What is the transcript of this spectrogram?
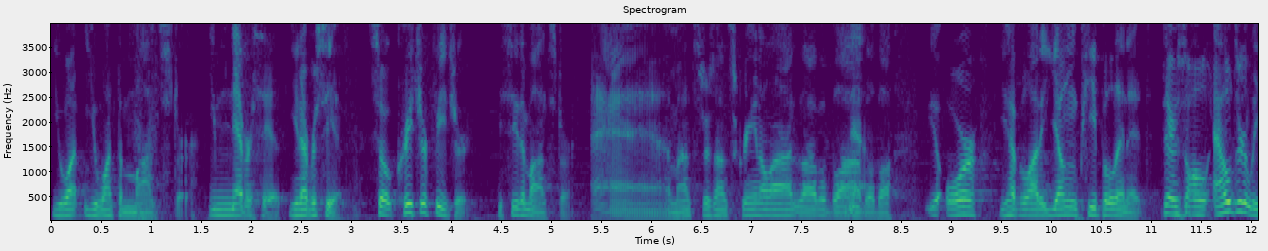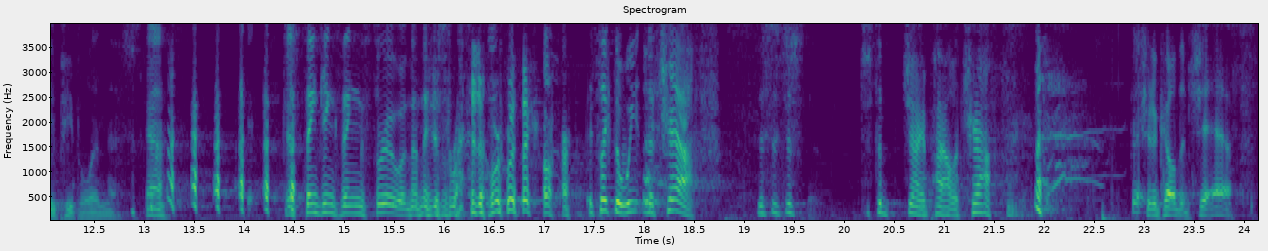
You want you want the monster. You never see it. You never see it. So creature feature, you see the monster. Ah, the monster's on screen a lot, blah blah blah Yeah. blah blah. You- Or you have a lot of young people in it. There's all elderly people in this. Yeah. just thinking things through, and then they just run it over with a car. It's like the wheat and the chaff. This is just just a giant pile of chaff. Should have called it Chef.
